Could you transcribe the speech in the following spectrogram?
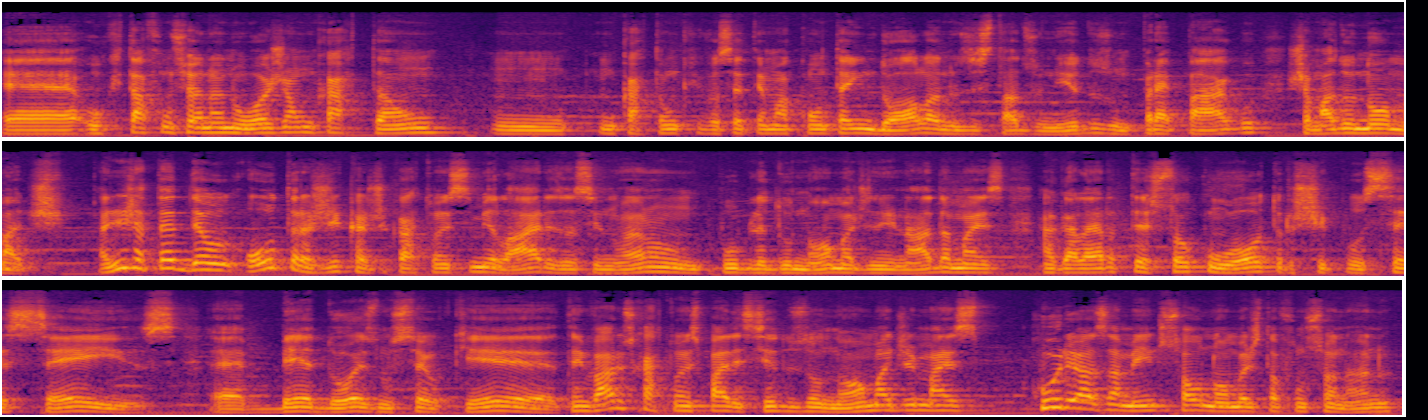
é, o que está funcionando hoje é um cartão, um, um cartão que você tem uma conta em dólar nos Estados Unidos, um pré-pago, chamado Nomad. A gente até deu outras dicas de cartões similares, assim, não era um publi do Nomad nem nada, mas a galera testou com outros, tipo C6, é, B2, não sei o que. Tem vários cartões parecidos do Nomad, mas Curiosamente, só o Nomad está funcionando.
